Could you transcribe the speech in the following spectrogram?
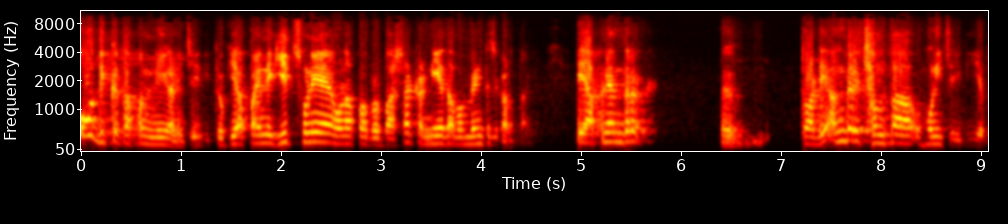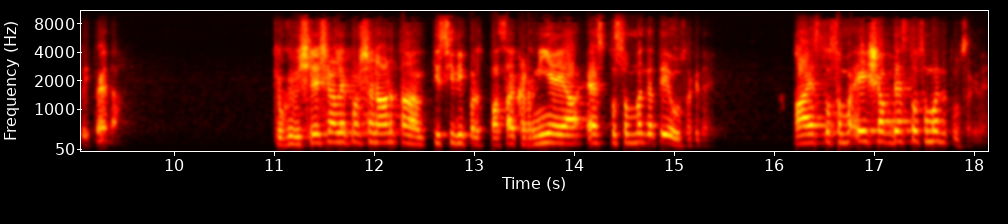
ਉਹ ਦਿੱਕਤ ਆਪਾਂ ਨੂੰ ਨਹੀਂ ਆਣੀ ਚਾਹੀਦੀ ਕਿਉਂਕਿ ਆਪਾਂ ਇਹਨੇ ਗੀਤ ਸੁਣਿਆ ਹੁਣ ਆਪਾਂ ਪਰਿਭਾਸ਼ਾ ਕਰਨੀ ਹੈ ਤਾਂ ਆਪਾਂ ਮਿੰਟ 'ਚ ਕਰ ਦਾਂਗੇ। ਇਹ ਆਪਣੇ ਅੰਦਰ ਅਹ, ਤੁਹਾਡੇ ਅੰਦਰ ਛਮਤਾ ਹੋਣੀ ਚਾਹੀਦੀ ਹੈ ਬਈ ਪੈਦਾ। ਕਿਉਂਕਿ ਵਿਸ਼ਲੇਸ਼ਣ ਵਾਲੇ ਪ੍ਰਸ਼ਨ ਆਣ ਤਾਂ ਕਿਸੇ ਦੀ ਪਰਿਭਾਸ਼ਾ ਕਰਨੀ ਹੈ ਜਾਂ ਇਸ ਤੋਂ ਸੰਬੰਧਿਤ ਇਹ ਹੋ ਸਕਦਾ ਹੈ। ਆ ਇਸ ਤੋਂ ਸੰਬੰਧ ਇਹ ਸ਼ਬਦ ਇਸ ਤੋਂ ਸੰਬੰਧਿਤ ਹੋ ਸਕਦਾ ਹੈ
